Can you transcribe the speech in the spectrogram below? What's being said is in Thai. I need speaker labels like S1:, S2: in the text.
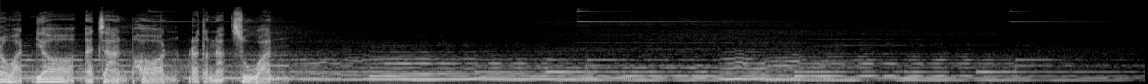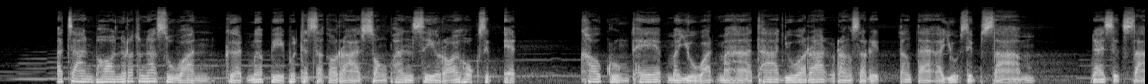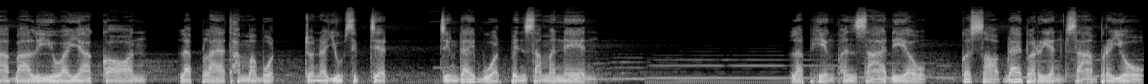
S1: ประวัติย่ออาจารย์พร รัตนสุวรรณ อาจารย์พร รัตนสุวรรณ เกิดเมื่อปีพุทธศักราช 2461 เข้ากรุงเทพมาอยู่วัดมหาธาตุยุวราชรังสฤษตั้งแต่อายุ 13 ได้ศึกษาบาลีวยากรณ์และแปลธรรมบทจนอายุ 17 จึงได้บวชเป็นสามเณร และเพียงพรรษาเดียวก็สอบได้ปรริญญาสามประโยค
